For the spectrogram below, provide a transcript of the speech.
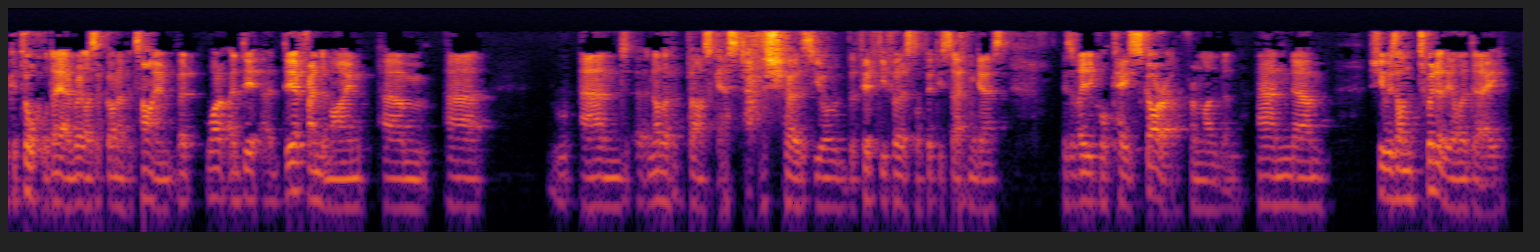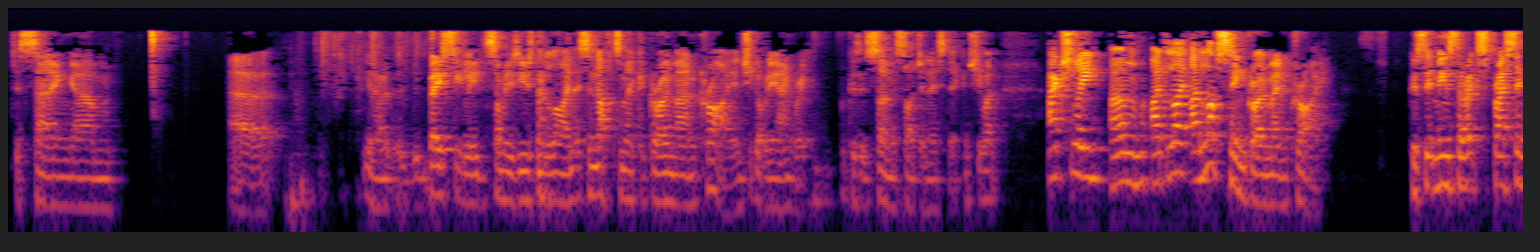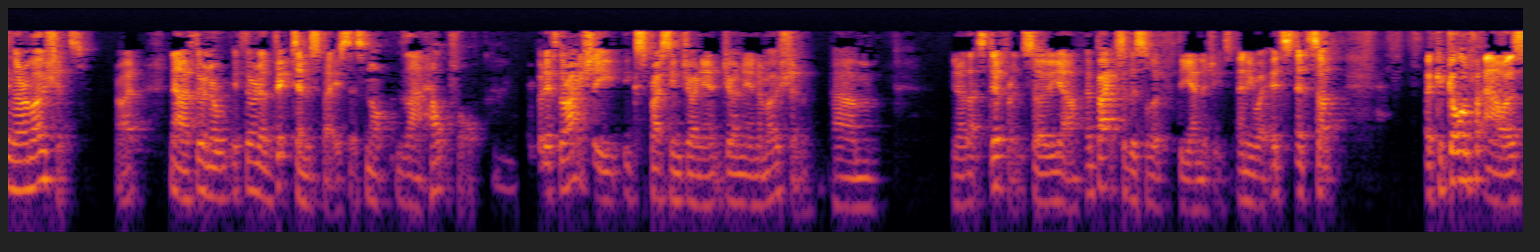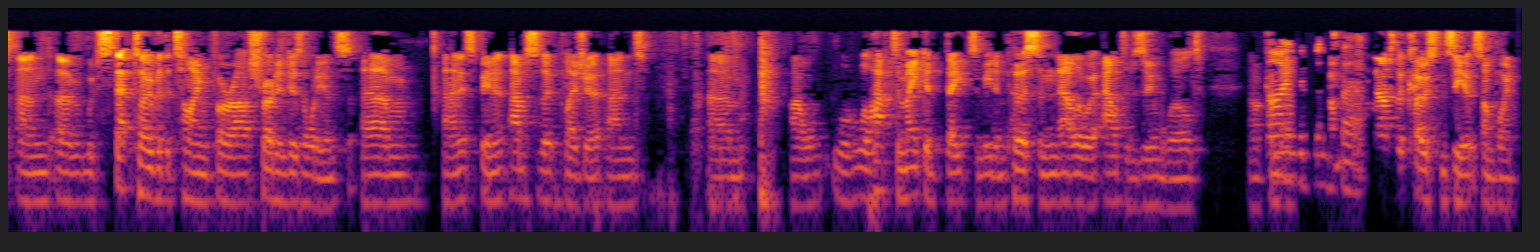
we could talk all day. I realize I've gone over time, but what a dear, a dear friend of mine, um, uh, and another past guest on the show, you're the 51st or 52nd guest, is a lady called Kay Scorah from London. And, um, she was on Twitter the other day just saying, um, uh, you know, basically somebody's using the line, it's enough to make a grown man cry. And she got really angry because it's so misogynistic. And she went, actually, um, I'd like, I love seeing grown men cry because it means they're expressing their emotions, right? Now, if they're in a, if they're in a victim space, that's not that helpful. Mm. But if they're actually expressing genuine, genuine emotion, um, you know, that's different. So yeah, and back to the sort of the energies. Anyway, it's, it's, um, I could go on for hours and uh, we've stepped over the time for our Schrodinger's audience. Um, and it's been an absolute pleasure and, um, I'll, we'll, we'll, have to make a date to meet in person now that we're out of Zoom world. I'll come I down, would love that. down to the coast and see you at some point.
